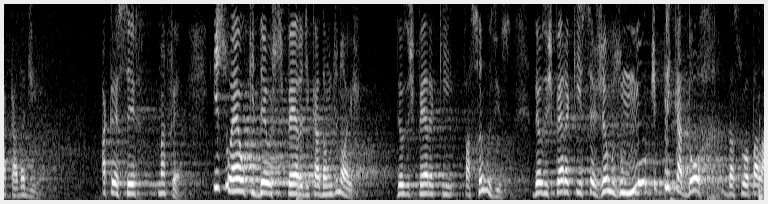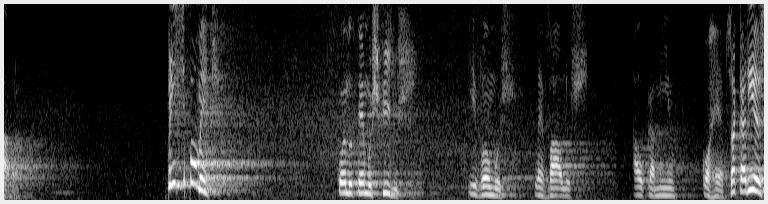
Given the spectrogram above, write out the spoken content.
a cada dia. A crescer na fé. Isso é o que Deus espera de cada um de nós. Deus espera que façamos isso. Deus espera que sejamos um multiplicador da Sua palavra. Principalmente quando temos filhos e vamos levá-los ao caminho correto. Zacarias,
